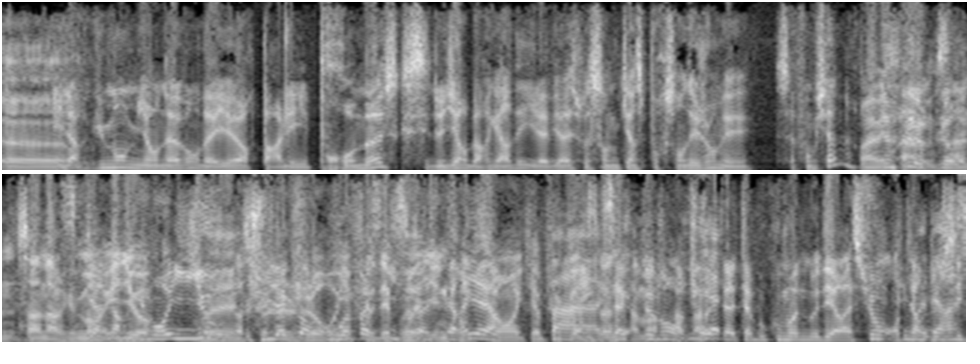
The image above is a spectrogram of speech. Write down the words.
euh, Et l'argument mis en avant d'ailleurs par les pro-Musk, c'est de dire bah regardez, il a viré 75% des gens, mais ça fonctionne. Ouais, c'est un, un- c'est un argument un idiot. argument idiot. Ouais. Parce Je suis que le jour où il faut déployer une derrière. fonction et qu'il n'y a plus Enfin, personne, ça Exactement. marche Tu vois, t'as beaucoup moins de modération. En termes modération. de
